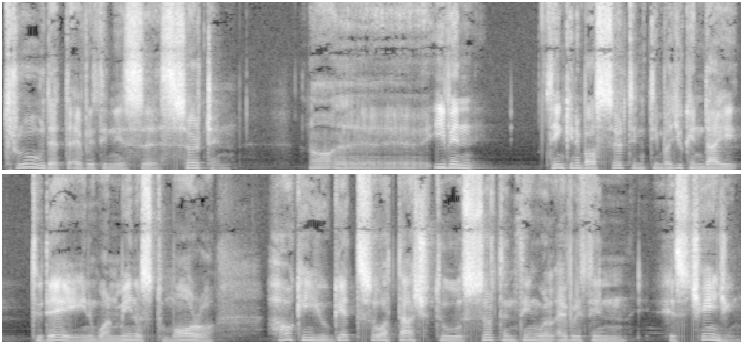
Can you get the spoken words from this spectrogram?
true that everything is uh, certain. No, uh, even thinking about certainty, but you can die today in one minute, tomorrow. How can you get so attached to certain thing while everything is changing?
